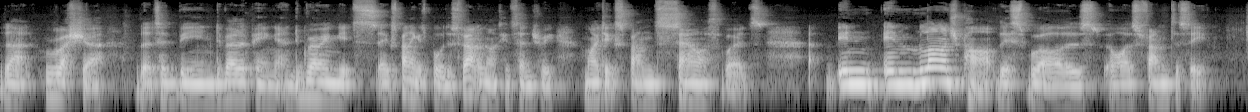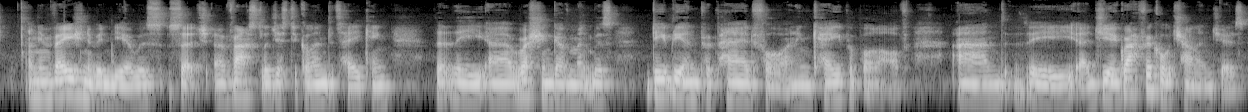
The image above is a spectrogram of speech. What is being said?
that Russia, that had been developing and growing its, expanding its borders throughout the 19th century, might expand southwards. In in large part, this was was fantasy. An invasion of India was such a vast logistical undertaking that the uh, Russian government was deeply unprepared for and incapable of, and the uh, geographical challenges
